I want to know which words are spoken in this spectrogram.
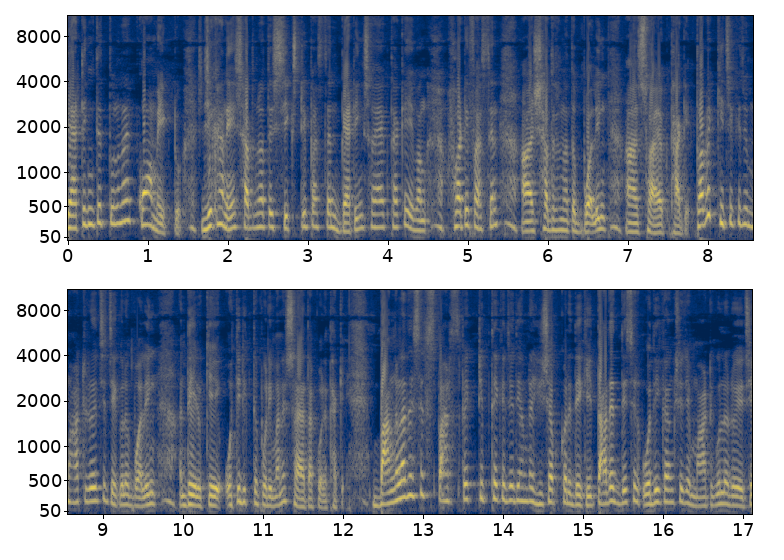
ব্যাটিংদের তুলনায় কম একটু। যেখানে সাধারণত সিক্সটি পার্সেন্ট ব্যাটিং সহায়ক থাকে এবং ফর্টি পার্সেন্ট সাধারণত বোলিং সহায়ক থাকে। তবে কিছু কিছু মাঠ রয়েছে যেগুলো বোলিংদেরকে অতিরিক্ত পরিমাণে সহায়তা করে থাকে। বাংলাদেশের পার্সপেক্টিভ থেকে যদি আমরা হিসাব করে দেখি, তাদের দেশের অধিকাংশ যে মাঠগুলো রয়েছে,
